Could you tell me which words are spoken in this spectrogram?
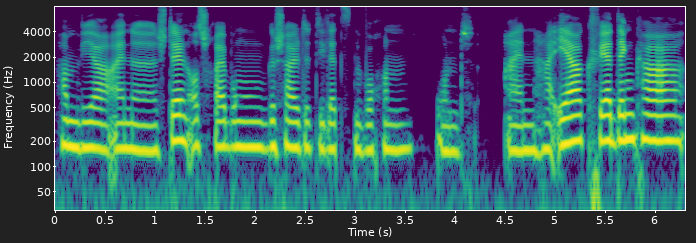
haben wir eine Stellenausschreibung geschaltet die letzten Wochen und einen HR-Querdenker,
